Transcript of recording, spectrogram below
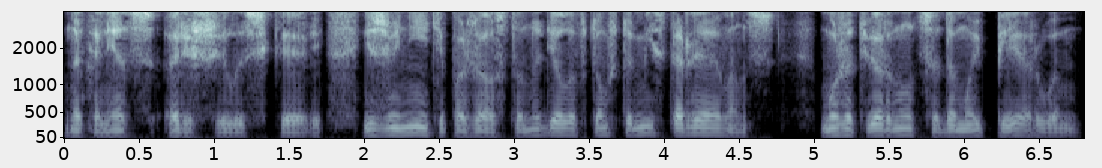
Наконец решилась Кэрри. Извините, пожалуйста, но дело в том, что мистер Эванс может вернуться домой первым.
